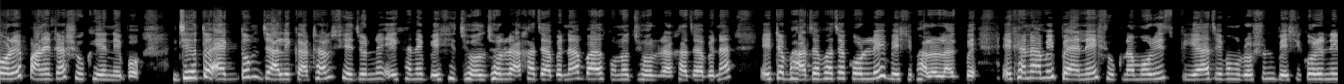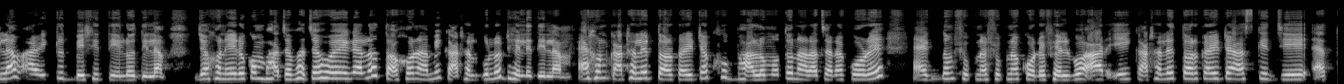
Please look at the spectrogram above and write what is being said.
করে পানিটা শুকিয়ে নেব। যেহেতু একদম জালি কাঁঠাল, সেজন্য এখানে বেশি ঝোল ঝোল রাখা যাবে না বা কোনো ঝোল রাখা যাবে না। এটা ভাজা ভাজা করলেই বেশি ভালো লাগবে। এখানে আমি প্যানে শুকনা মরিচ, পেঁয়াজ এবং রসুন বেশি করে নিলাম আর একটু বেশি তেলও দিলাম। যখন এরকম ভাজা ভাজা হয়ে গেল তখন আমি কাঁঠালগুলো ঢেলে দিলাম। এখন কাঁঠালের তরকারিটা খুব ভালো মতো নাড়াচাড়া করে একদম শুকনা শুকনা করে ফেলব। আর এই কাঁঠালের তরকারিটা আজকে যে এত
